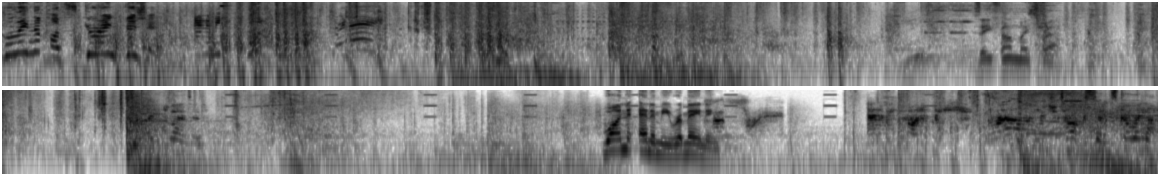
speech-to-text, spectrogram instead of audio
pulling them, obscuring vision. Enemy. Grenade! They found my trap. Planted. One enemy remaining. Three. Enemy. Toxins going up.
